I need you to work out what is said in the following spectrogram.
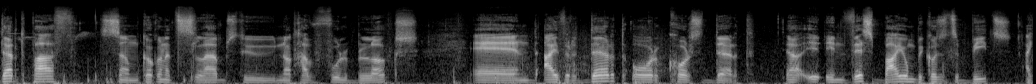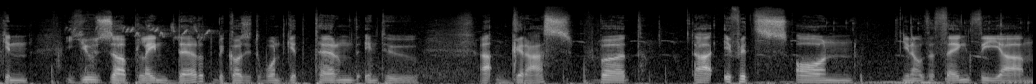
dirt path, some coconut slabs to not have full blocks, and either dirt or coarse dirt. Uh, in this biome, because it's a beach, I can use uh, plain dirt because it won't get turned into uh, grass. But uh, if it's on, you know, the thing, the um,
